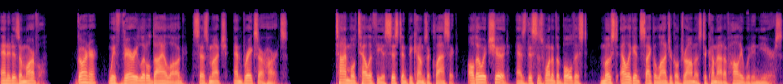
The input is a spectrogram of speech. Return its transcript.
and it is a marvel. Garner, with very little dialogue, says much, and breaks our hearts. Time will tell if The Assistant becomes a classic, although it should, as this is one of the boldest, most elegant psychological dramas to come out of Hollywood in years.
